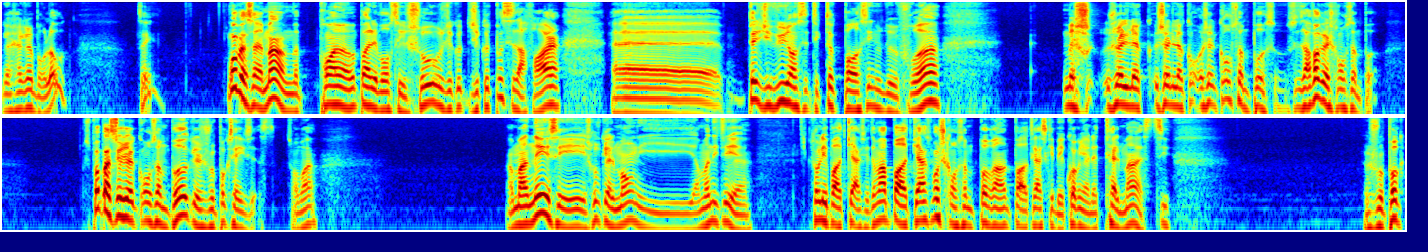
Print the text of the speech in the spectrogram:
que chacun pour l'autre. Tu sais? Moi, personnellement, probablement pas aller voir ses shows. J'écoute, j'écoute pas ses affaires. Euh, peut-être j'ai vu dans ses TikTok passer une ou deux fois. Mais je, ne consomme pas, ça. C'est des affaires que je consomme pas. C'est pas parce que je le consomme pas que je veux pas que ça existe. Tu comprends? À un moment donné, c'est, je trouve que le monde, il, à un moment donné, euh, comme les podcasts. Il y a tellement de podcasts. Moi, je consomme pas vraiment de podcasts québécois, mais il y en a tellement, asti. Je veux pas que.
